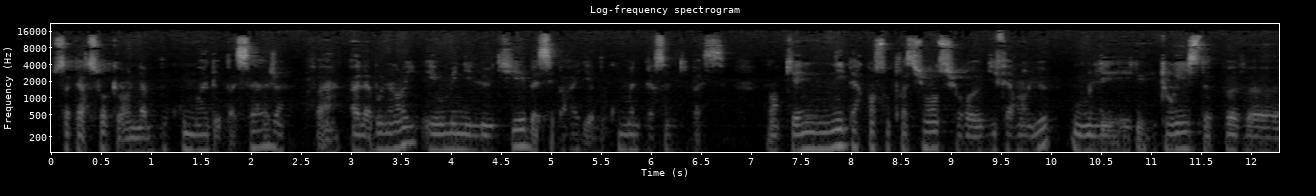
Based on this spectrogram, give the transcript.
s'aperçoit qu'on a beaucoup moins de passages, enfin à la boulangerie. Et au Ménil-Letier, ben, c'est pareil, il y a beaucoup moins de personnes qui passent. Donc il y a une hyper concentration sur euh, différents lieux où les touristes peuvent euh,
